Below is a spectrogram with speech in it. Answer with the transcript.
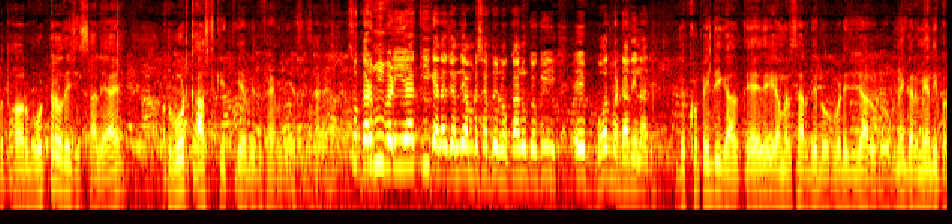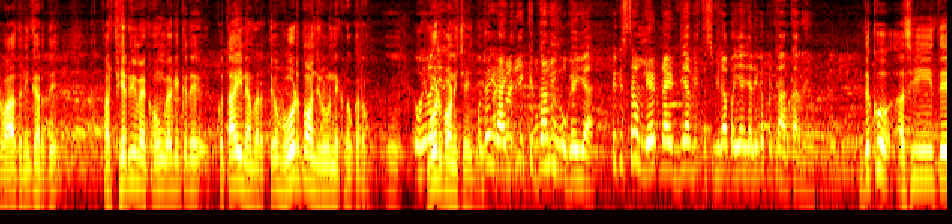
ਬਤੌਰ ਵੋਟਰ ਉਹਦੇ 'ਚ ਹਿੱਸਾ ਲਿਆ ਹੈ। ਔਰ ਵੋਟ ਕਾਸਟ ਕੀਤੀ ਹੈ ਵਿਦ ਫੈਮਿਲੀ ਅਸੀਂ ਸਾਰੇ ਸੋ ਗਰਮੀ ਬੜੀ ਹੈ ਕੀ ਕਹਿਣਾ ਚਾਹੁੰਦੇ ਅੰਮ੍ਰਿਤਸਰ ਦੇ ਲੋਕਾਂ ਨੂੰ? ਕਿਉਂਕਿ ਇਹ ਬਹੁਤ ਵੱਡਾ ਦਿਨ ਅੱਜ। ਦੇਖੋ ਪਹਿਲੀ ਗੱਲ ਤੇ ਇਹ ਅੰਮ੍ਰਿਤਸਰ ਦੇ ਲੋਕ ਬੜੇ ਜੁਝਾਰੂ ਲੋਕ ਨੇ ਗਰਮੀਆਂ ਦੀ ਪਰਵਾਹ ਨਹੀਂ ਕਰਦੇ। ਪਰ ਫਿਰ ਵੀ ਮੈਂ ਕਹੂੰਗਾ ਕਿ ਕਦੇ ਕੁਤਾਹੀ ਨਾ ਵਰਤਿਓ ਵੋਟ ਪਾਉਣ ਜ਼ਰੂਰ ਨਿਕਲੋ ਘਰੋਂ। ਵੋਟ ਪਾਉਣੀ ਚਾਹੀਦੀ ਹੈ। ਉਹਦੀ ਰਾਜਨੀਤੀ ਕਿੱਦਾਂ ਦੀ ਹੋ ਗਈ ਆ? ਕਿ ਕਿਸ ਤਰ੍ਹਾਂ ਲੇਟ ਨਾਈਟ ਦੀਆਂ ਵੀ ਤਸਵੀਰਾਂ ਪਈਆਂ ਜਾਨੀ ਕਿ ਪ੍ਰਚਾਰ ਕਰ ਰਹੇ ਹੋ। ਦੇਖੋ ਅਸੀਂ ਤੇ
